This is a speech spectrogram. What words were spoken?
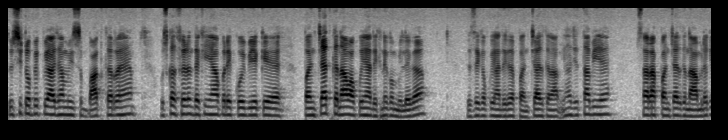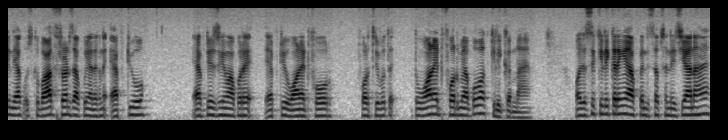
तो इसी टॉपिक पे आज हम इस बात कर रहे हैं। उसका फिर देखिए यहाँ पर एक कोई भी एक पंचायत का नाम आपको यहाँ देखने को मिलेगा। जैसे कि आपको यहाँ दिख रहा है पंचायत का नाम। यहाँ जितना भी है सारा पंचायत का नाम लेकिन उसके बाद फ्रेंड्स आपको यहाँ देखना F T O. F T O जैसे वहाँ पर है F T one eight four four three four तो वन एट फोर में आपको वहाँ क्लिक करना है। और जैसे क्लिक करेंगे, आपको सबसे नीचे आना है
